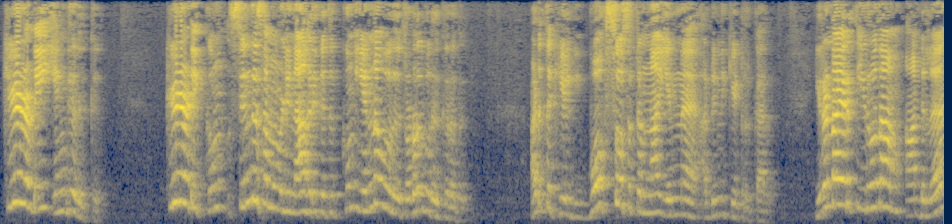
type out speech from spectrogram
கீழடி எங்க இருக்கு? கீழடிக்கும் சிந்து சமவெளி நாகரிகத்துக்கும் என்ன ஒரு தொடர்பு இருக்கிறது? அடுத்த கேள்வி போக்சோ சட்டம்னா என்ன அப்படின்னு கேட்டிருக்காரு. இரண்டாயிரத்தி இருபதாம் ஆண்டுல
